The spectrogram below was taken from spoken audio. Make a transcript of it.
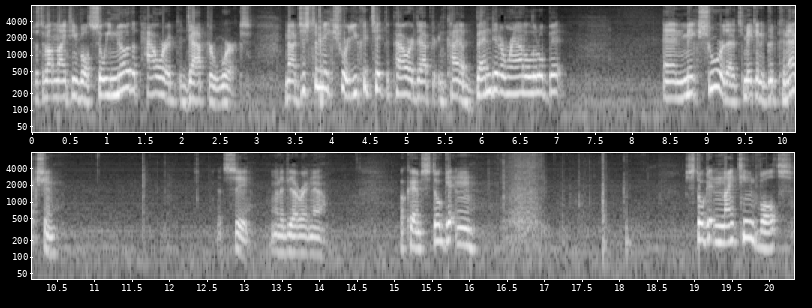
Just about 19 volts. So we know the power adapter works. Now, just to make sure, you could take the power adapter and kind of bend it around a little bit and make sure that it's making a good connection. Let's see. I'm going to do that right now. Okay, I'm still getting still getting 19 volts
